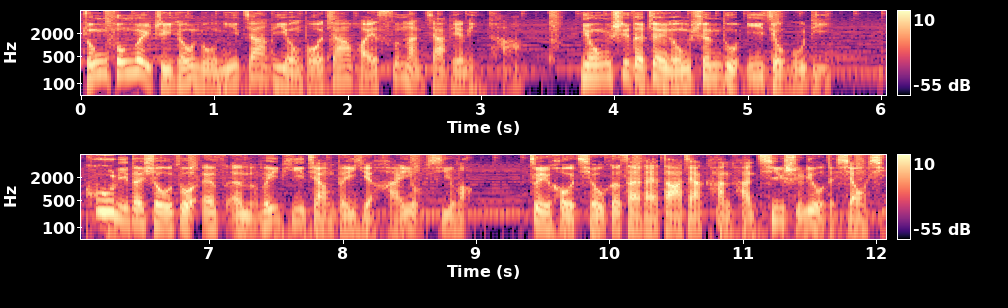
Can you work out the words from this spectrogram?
中锋位置有鲁尼加比永博加怀斯曼加别理查。勇士的阵容深度依旧无敌，库里的首座 FMVP 奖杯也还有希望。最后，球哥再带大家看看七十六的消息。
